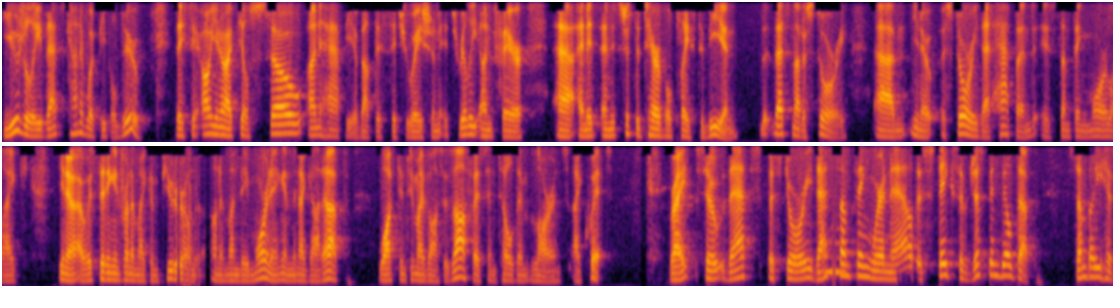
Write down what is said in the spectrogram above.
Usually that's kind of what people do. They say, oh, you know, I feel so unhappy about this situation. It's really unfair, uh, and, it, and it's just a terrible place to be in. That's not a story. Um, you know, a story that happened is something more like, you know, I was sitting in front of my computer on, on a Monday morning, and then I got up, walked into my boss's office, and told him, Lawrence, I quit right? So that's a story. That's mm-hmm. something where now the stakes have just been built up. Somebody has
